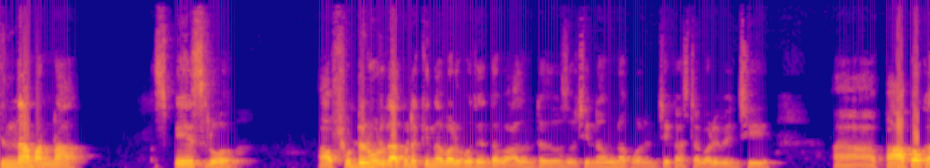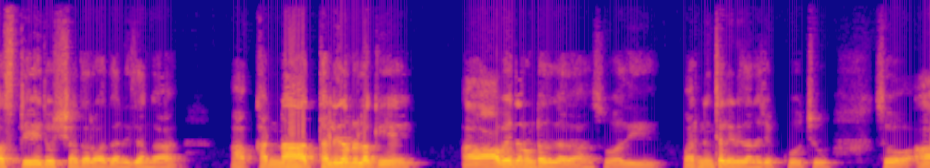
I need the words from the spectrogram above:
తిందామన్న స్పేస్లో ఆ ఫుడ్ నోరు కాకుండా కింద పడిపోతే ఎంత బాధ ఉంటుందో సో చిన్న ఉన్నప్పటి నుంచి కష్టపడి పెంచి ఆ పాప ఒక స్టేజ్ వచ్చిన తర్వాత నిజంగా ఆ కన్న తల్లిదండ్రులకి ఆ ఆవేదన ఉంటుంది కదా. సో అది వర్ణించలేనిదని చెప్పుకోవచ్చు. సో ఆ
